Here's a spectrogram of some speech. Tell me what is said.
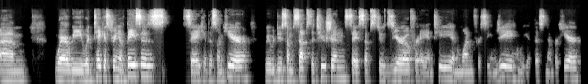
um, where we would take a string of bases, say this one here, we would do some substitutions, say substitute zero for A and T and one for C and G, and we get this number here.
